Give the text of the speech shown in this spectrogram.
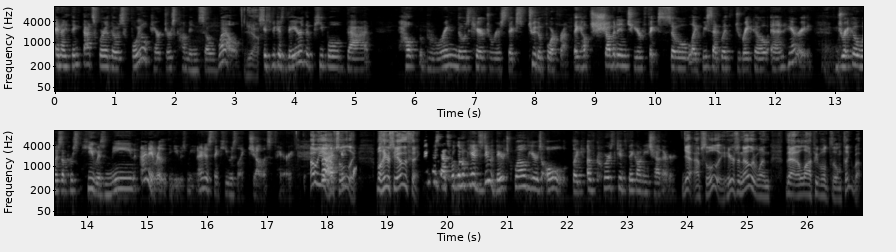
And I think that's where those foil characters come in so well. Yes. It's because they are the people that help bring those characteristics to the forefront. They help shove it into your face. So, like we said with Draco and Harry, mm-hmm. Draco was a person, he was mean. I didn't really think he was mean. I just think he was like jealous of Harry. Oh, yeah, but absolutely. Well, here's the other thing. Because that's what little kids do. They're 12 years old. Like, of course, kids pick on each other. Yeah, absolutely. Here's another one that a lot of people don't think about.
